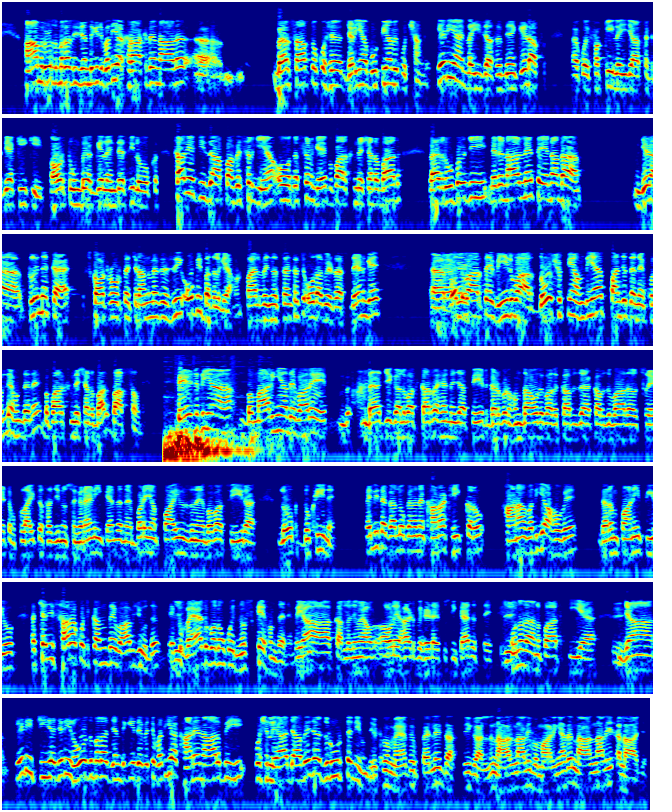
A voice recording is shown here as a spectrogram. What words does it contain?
ਆਮ ਰੋਜ਼ਮਰਰਾ ਦੀ ਜ਼ਿੰਦਗੀ 'ਚ ਵਧੀਆ ਖੁਰਾਕ ਦੇ ਨਾਲ ਅਹ, ਸਾਹਿਬ ਤੋਂ ਕੁਝ ਜੜੀਆਂ ਬੂਟੀਆਂ ਵੀ ਪੁੱਛਾਂਗੇ। ਕਿਹੜੀਆਂ ਲਈ ਜਾ ਸਕਦੀਆਂ ਕਿਹੜਾ ਕੋਈ ਫੱਕੀ ਲਈ ਜਾ ਸਕਦੀ ਹੈ ਕੀ ਕੀ ਔਰ ਤੂੰਬੇ ਅੱਗੇ ਲੈਂਦੇ ਸੀ ਲੋਕ। ਸਾਰੀਆਂ ਚੀਜ਼ਾਂ ਆਪਾਂ ਵਿਸਰ ਗਈਆਂ ਉਹ ਦੱਸਣਗੇ ਵਪਾਰਕ ਸੰਦੇਸ਼ਾਂ ਤੋਂ ਬਾਅਦ। ਵੈਦ ਰੂਬਲ ਜੀ ਮੇਰੇ ਨਾਲ ਨੇ ਤੇ ਇਹਨਾਂ ਦਾ ਜਿਹੜਾ ਕਲੀਨਿਕ ਹੈ ਸਕਾਟ ਰੋਡ ਤੇ 94 ਤੇ ਸੀ ਉਹ ਵੀ ਬਦਲ ਗਿਆ ਹੁਣ। ਪਾਇਲ ਬਿਜ਼ਨਸ ਸੈਂਟਰ 'ਚ ਉਹਦਾ ਵੀ ਐਡਰੈਸ ਦੇਣਗੇ। ਬੁੱਧਵਾਰ ਤੇ ਵੀਰਵਾਰ ਦੋ ਛੁੱਟੀਆਂ ਹੁੰਦੀਆਂ ਪੰਜ ਦਿਨ ਖੁੱਲੇ ਹੁੰਦੇ ਨੇ ਵਪਾਰਕ ਸੰਦੇਸ਼ਾਂ ਤੋਂ ਬਾਅਦ ਵਾਪਸ ਆਉਂਦੇ। ਪੇਟ ਦੀਆਂ ਬਿਮਾਰੀਆਂ ਦੇ ਬਾਰੇ ਬ- ਬੈਦ ਜੀ ਗੱਲਬਾਤ ਕਰ ਰਹੇ ਨੇ ਜਾਂ ਪੇਟ ਗੜਬੜ ਹੁੰਦਾ, ਉਹਦੇ ਬਾਅਦ ਕਬਜ਼ ਹੈ, ਕਬਜ਼ ਬਾਅਦ ਅਲਸਰੇਟਿਵ ਕੋਲਾਈਟਸ ਹੈ ਜਿਹਨੂੰ ਸੰਗ੍ਰਹਿਣੀ ਕਹਿੰਦੇ ਨੇ, ਬੜੀਆਂ ਪਾਈਲਸ ਨੇ ਬਵਾਸੀਰ ਹੈ, ਲੋਕ ਦੁਖੀ ਨੇ। ਪਹਿਲੀ ਤਾਂ ਗੱਲ ਉਹ ਕਹਿੰਦੇ ਨੇ, ਖਾਣਾ ਠੀਕ ਕਰੋ, ਖਾਣਾ ਵਧੀਆ ਹੋਵੇ ਗਰਮ ਪਾਣੀ ਪੀਓ ਅੱਛਾ ਜੀ ਸਾਰਾ ਕੁਝ ਕਰਨ ਦੇ ਬਾਵਜੂਦ ਇੱਕ। ਵੈਦ ਵੱਲੋਂ ਕੋਈ ਨੁਸਖੇ ਹੁੰਦੇ ਨੇ ਵੀ ਆਹ ਕਰ ਲਓ ਜਿਵੇਂ ਔਲੇ ਹਾਰਡ ਬਿਹੜੇ ਤੁਸੀਂ ਕਹਿ ਦਿੱਤੇ। ਉਹਨਾਂ ਦਾ ਅਨੁਪਾਤ ਕੀ ਹੈ ਜੀ। ਕਿਹੜੀ ਚੀਜ਼ ਹੈ ਜਿਹੜੀ ਰੋਜ਼ਮਰਰਾ ਜ਼ਿੰਦਗੀ ਦੇ ਵਿੱਚ ਵਧੀਆ ਖਾਣੇ ਨਾਲ ਵੀ ਕੁਝ ਲਿਆ ਜਾਵੇ ਜਾਂ ਜ਼ਰੂਰਤ ਨਹੀਂ ਹੁੰਦੀ ਦੇਖੋ ਮੈਂ ਤੇ ਪਹਿਲੇ ਹੀ ਦੱਸਦੀ ਗੱਲ ਨਾਲ ਨਾਲ ਹੀ ਬਿਮਾਰੀਆਂ ਤੇ ਨਾਲ ਨਾਲ ਹੀ ਇਲਾਜ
